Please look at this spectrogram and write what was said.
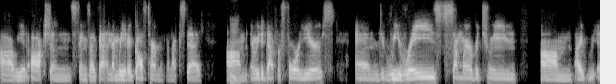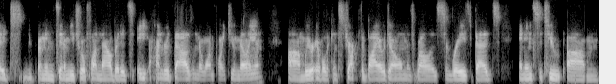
Uh, we had auctions, things like that. And then we had a golf tournament the next day. Hmm. Um, And we did that for four years. And we raised somewhere between um, I it's I mean it's in a mutual fund now, but it's eight hundred thousand to one point two million. Um, we were able to construct the biodome as well as some raised beds and institute um,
